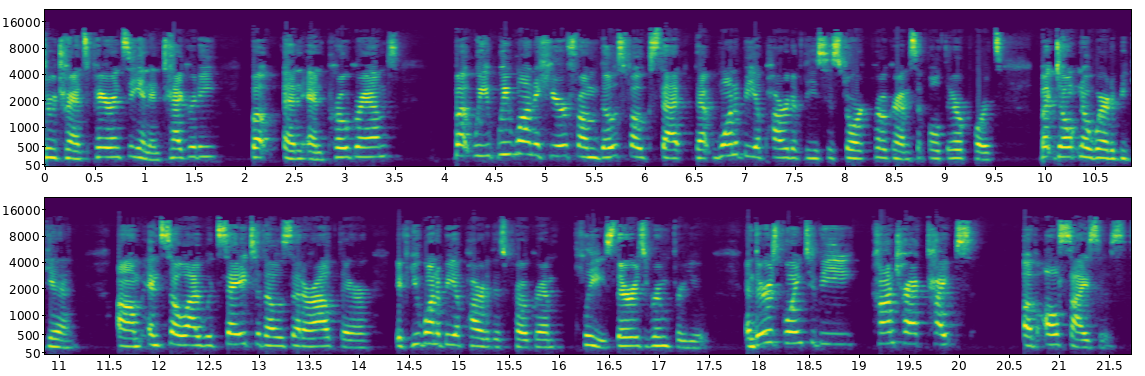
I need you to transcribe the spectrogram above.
through transparency and integrity, but and, and programs. But we, we want to hear from those folks that, that want to be a part of these historic programs at both airports but don't know where to begin. Um, and so I would say to those that are out there, if you want to be a part of this program, please, there is room for you. And there is going to be contract types of all sizes,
